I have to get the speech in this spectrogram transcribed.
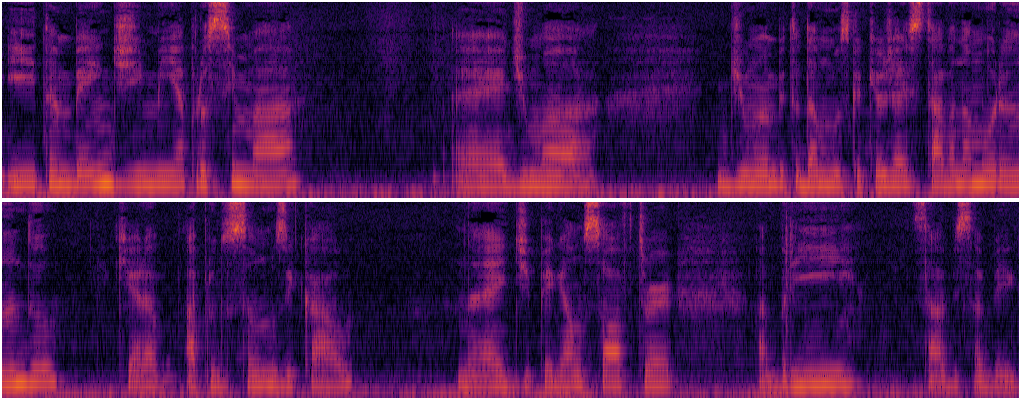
e também de me aproximar é, de uma de um âmbito da música que eu já estava namorando que era a produção musical, né? De pegar um software, abrir, sabe, saber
